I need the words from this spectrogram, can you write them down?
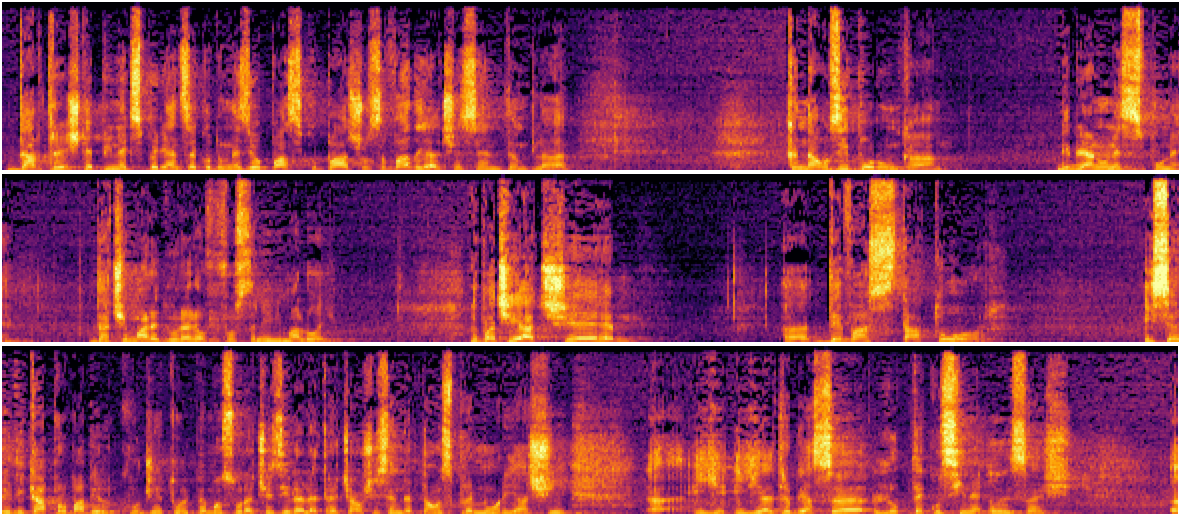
dar trăiește prin experiență cu Dumnezeu pas cu pas și o să vadă el ce se întâmplă, când a auzit porunca, Biblia nu ne spune, dar ce mare durere o fi fost în inima lui. După ceea ce uh, devastator îi se ridica probabil cugetul pe măsură ce zilele treceau și se îndreptau spre Moria și uh, el trebuia să lupte cu sine însăși, uh,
